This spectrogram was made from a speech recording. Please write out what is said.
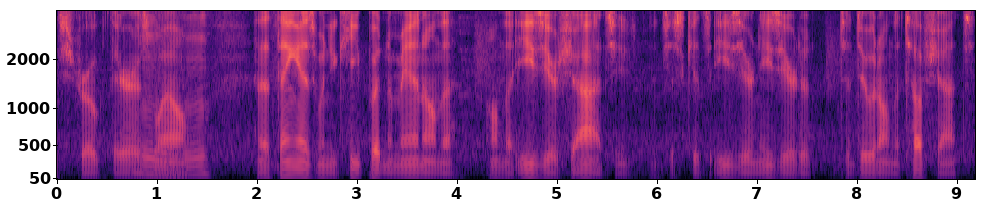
Yeah, nice stroke there as well. Mm-hmm. And the thing is, when you keep putting them in on the on the easier shots, you, it just gets easier and easier to, to do it on the tough shots.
